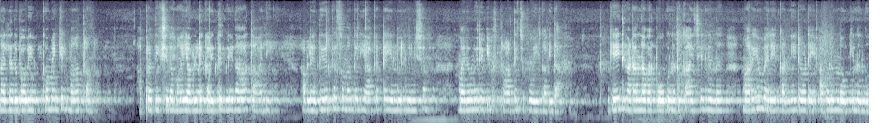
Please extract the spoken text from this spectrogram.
നല്ലത് ഭവിക്കുമെങ്കിൽ മാത്രം അപ്രതീക്ഷിതമായി അവളുടെ കഴുത്തിൽ വീണ ആ താലി അവളെ ദീർഘസുമംഗലിയാക്കട്ടെ എന്നൊരു നിമിഷം മനമുരുകി പ്രാർത്ഥിച്ചു പോയി കവിത. ഗേറ്റ് കടന്നവർ പോകുന്നത് കാഴ്ചയിൽ നിന്ന് മറയും വരെ കണ്ണീരോടെ അവളും നോക്കി നിന്നു.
